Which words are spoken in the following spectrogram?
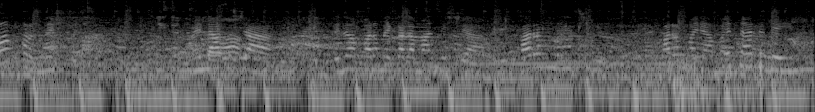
Karne. may kalamansi siya. Parang rich, parang mayaman. It's Saturday.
